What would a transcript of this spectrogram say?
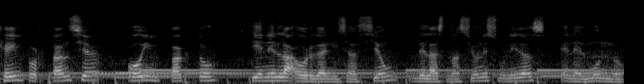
¿Qué importancia o impacto tiene la Organización de las Naciones Unidas en el mundo?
